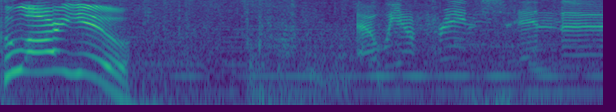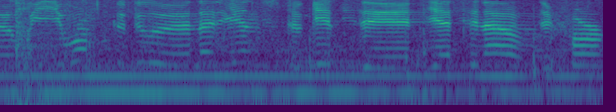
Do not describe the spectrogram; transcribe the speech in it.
Who are you? Uh, we are French, and uh, we want to do an alliance to get the, the Athena of the four.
